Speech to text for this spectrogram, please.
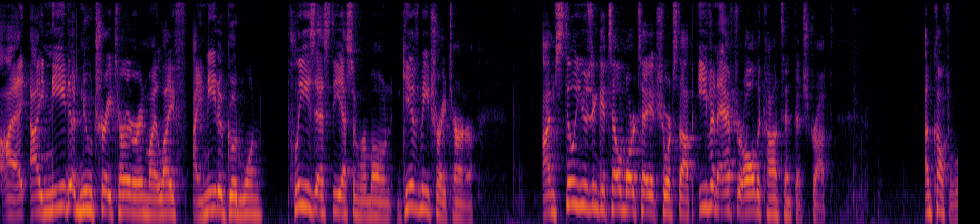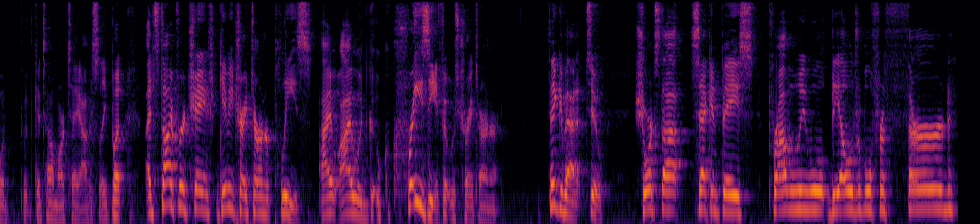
I I need a new Trea Turner in my life. I need a good one. Please, SDS and Ramone, give me Trea Turner. I'm still using Ketel Marte at shortstop, even after all the content that's dropped. I'm comfortable with, Ketel Marte, obviously, but it's time for a change. Give me Trea Turner, please. I, I would go crazy if it was Trea Turner. Think about it, too. Shortstop, second base, probably will be eligible for third.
